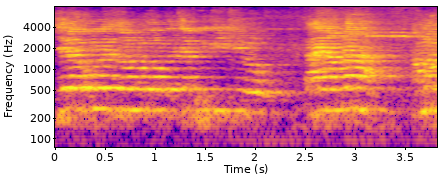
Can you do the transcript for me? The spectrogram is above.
যেরকম তাই আমরা আমার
